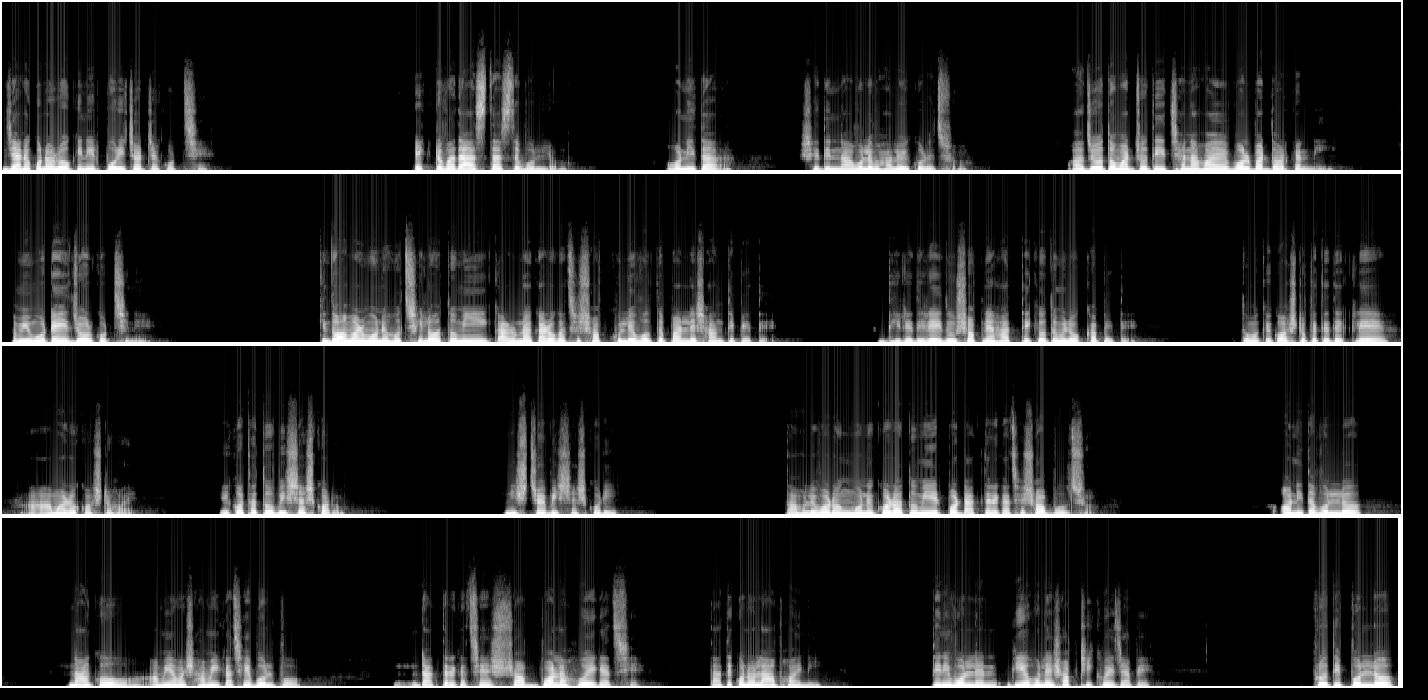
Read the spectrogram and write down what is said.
যেন কোনো রোগিণীর পরিচর্যা করছে। একটু বাদে আস্তে আস্তে বলল, অনিতা, সেদিন না বলে ভালোই করেছ। আজও তোমার যদি ইচ্ছা না হয় বলবার দরকার নেই। আমি মোটেই জোর করছি নে। কিন্তু আমার মনে হচ্ছিল তুমি কারও না কারও কাছে সব খুলে বলতে পারলে শান্তি পেতে। ধীরে ধীরে এই দুঃস্বপ্নের হাত থেকেও তুমি রক্ষা পেতে। তোমাকে কষ্ট পেতে দেখলে আমারও কষ্ট হয়। এ কথা তো বিশ্বাস করো। নিশ্চয় বিশ্বাস করি। তাহলে বরং মনে করো তুমি এরপর ডাক্তারের কাছে সব বলছো। অনিতা বলল, না গো, আমি আমার স্বামীর কাছেই বলব। ডাক্তারের কাছে সব বলা হয়ে গেছে, তাতে কোনো লাভ হয়নি। তিনি বললেন, বিয়ে হলে সব ঠিক হয়ে যাবে। প্রদীপ বলল,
